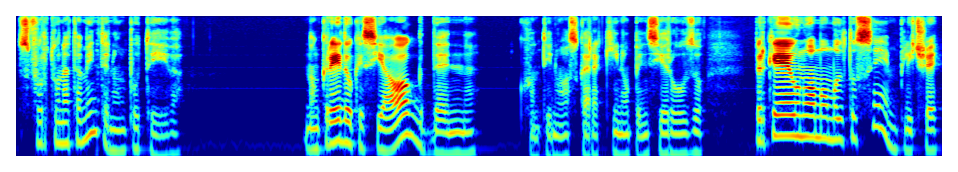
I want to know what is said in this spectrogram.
sfortunatamente non poteva. Non credo che sia Ogden, continuò Scaracchino pensieroso, perché è un uomo molto semplice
